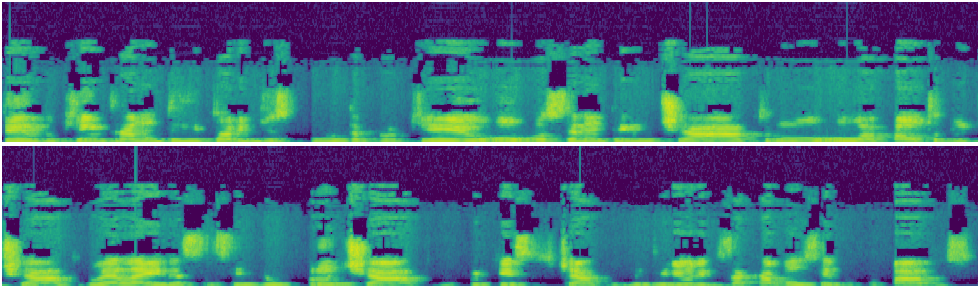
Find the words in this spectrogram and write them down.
tendo que entrar num território em disputa, porque ou você não tem teatro, ou a pauta do teatro ela é inacessível pro teatro, porque esses teatros do interior eles acabam sendo ocupados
